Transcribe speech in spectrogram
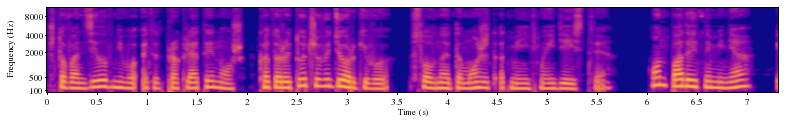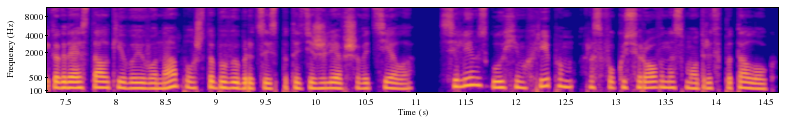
что вонзил в него этот проклятый нож, который тут же выдергиваю, словно это может отменить мои действия. Он падает на меня, и когда я сталкиваю его на пол, чтобы выбраться из-под отяжелевшего тела, Селим с глухим хрипом расфокусированно смотрит в потолок,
